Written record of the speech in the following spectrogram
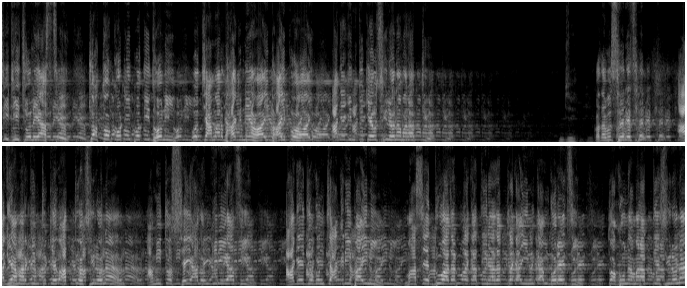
চিঠি চলে আসছে। যত কোটিপতি ধনী বলছে আমার ভাগ্নে হয় ভাইপো হয় আগে কিন্তু কেউ ছিল না আমার আত্মীয় জি কথা বুঝতে পেরেছেন? আগে আমার কিন্তু কেউ আত্মীয় ছিল না। আমি তো সেই আলমগিরি আছি। আগে যখন চাকরি পাইনি, মাসে দু হাজার টাকা, তিন হাজার টাকা ইনকাম করেছি। তখন আমার আত্মীয় ছিল না।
